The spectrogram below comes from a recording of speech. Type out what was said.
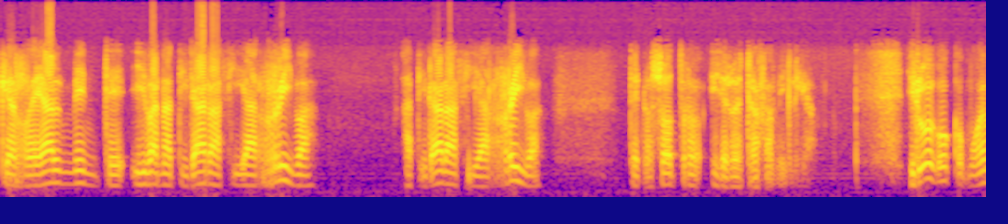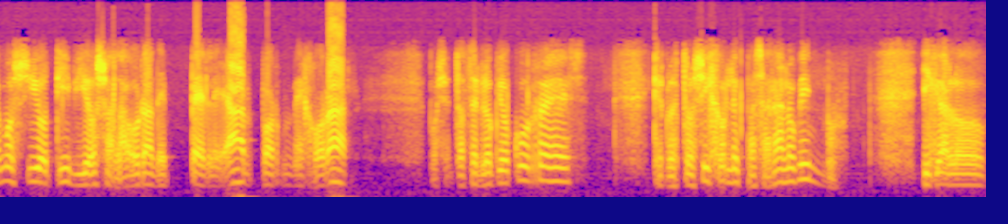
que realmente iban a tirar hacia arriba, a tirar hacia arriba de nosotros y de nuestra familia. Y luego, como hemos sido tibios a la hora de pelear por mejorar, pues entonces lo que ocurre es que a nuestros hijos les pasará lo mismo y que a los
